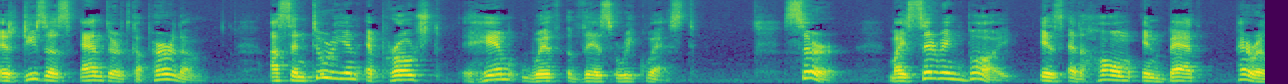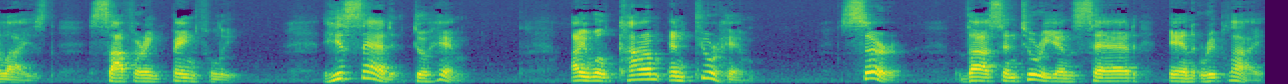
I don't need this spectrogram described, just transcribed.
as Jesus entered Capernaum, a centurion approached him with this request Sir, my serving boy is at home in bed, paralyzed, suffering painfully. He said to him, I will come and cure him. Sir, the centurion said in reply,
